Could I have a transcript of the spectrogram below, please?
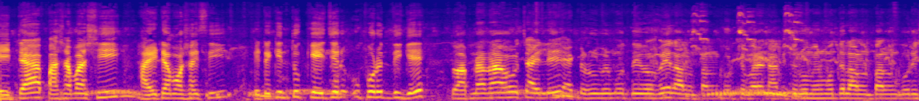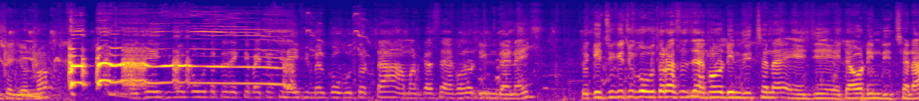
এইটা পাশাপাশি হাড়িটা বসাইছি। এটা কিন্তু কেজের উপরের দিকে। তো আপনারাও চাইলে একটা রুমের মধ্যে এভাবে লালন পালন করতে পারেন। আমি তো রুমের মধ্যে লালন পালন করি সেই জন্য এই যে এই ফিমেল কবুতরটা দেখতে পাইতেছেন, এই ফিমেল কবুতরটা আমার কাছে এখনও ডিম দেয় নাই। তো কিছু কিছু কবুতর আছে যে এখনও ডিম দিচ্ছে না, এই যে এটাও ডিম দিচ্ছে না।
